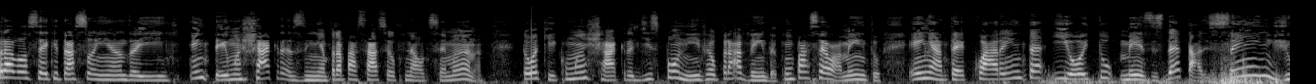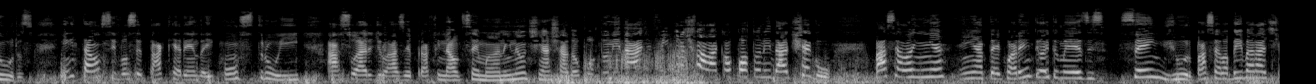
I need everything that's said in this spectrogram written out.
Para você que está sonhando aí em ter uma chacrazinha para passar seu final de semana, estou aqui com uma chácara disponível para venda, com parcelamento em até 48 meses. Detalhes, sem juros. Então, se você está querendo aí construir a sua área de lazer para final de semana e não tinha achado a oportunidade, vim para te falar que a oportunidade chegou. Parcelinha em até 48 meses, sem juros. Parcela bem baratinha.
